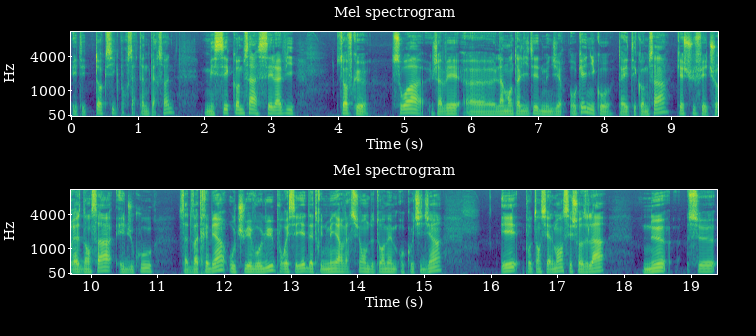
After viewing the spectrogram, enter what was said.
été toxique pour certaines personnes, mais c'est comme ça, c'est la vie. Sauf que soit j'avais euh, la mentalité de me dire Ok, Nico, t'as été comme ça, qu'est-ce que tu fais? Tu restes dans ça et du coup, ça te va très bien, ou tu évolues pour essayer d'être une meilleure version de toi-même au quotidien. Et potentiellement ces choses-là ne se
